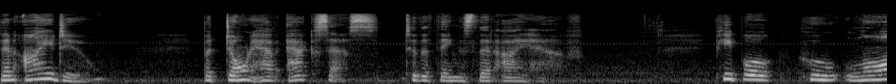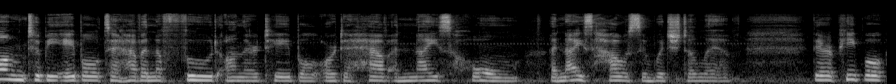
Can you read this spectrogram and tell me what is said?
than I do, but don't have access to the things that I have people who long to be able to have enough food on their table or to have a nice home, a nice house in which to live. There are people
